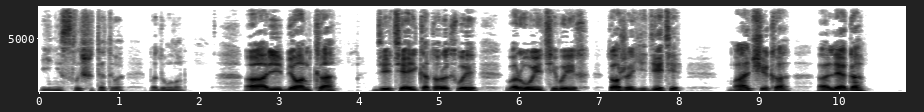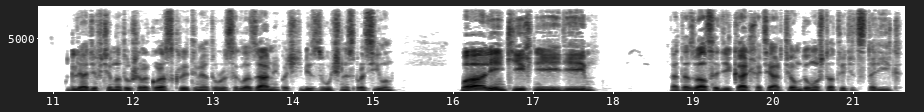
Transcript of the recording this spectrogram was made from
и не слышит этого, подумал он. А ребенка, детей, которых вы воруете, вы их тоже едите? Мальчика Олега, глядя в темноту широко раскрытыми от ужаса глазами, почти беззвучно спросил он. Маленьких не едим, отозвался дикарь, хотя Артем думал, что ответит старик.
